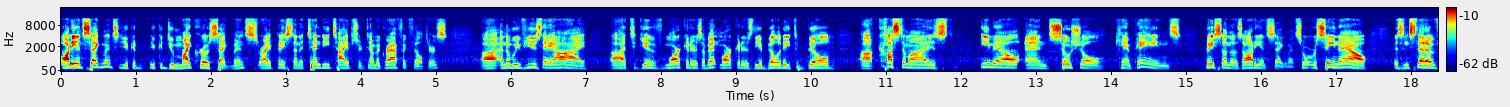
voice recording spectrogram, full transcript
audience segments. You could you could do micro segments, right, based on attendee types or demographic filters, uh, and then we've used AI uh, to give marketers, event marketers, the ability to build uh, customized email and social campaigns based on those audience segments. So what we're seeing now is instead of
